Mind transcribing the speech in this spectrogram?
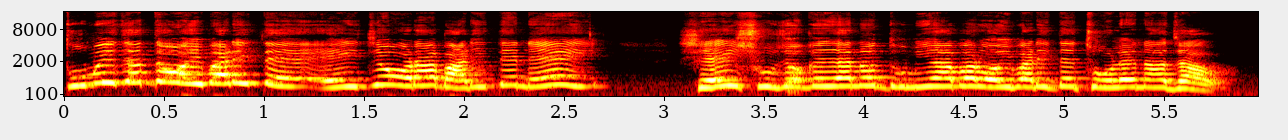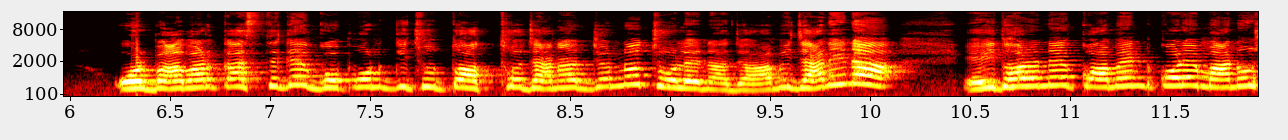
তুমি যাতে ওই বাড়িতে, এই যে ওরা বাড়িতে নেই, সেই সুযোগে যেন তুমি আবার ওই বাড়িতে চলে না যাও। ওর বাবার কাছ থেকে গোপন কিছু তথ্য জানার জন্য চলে না যাও। আমি জানি না এই ধরনের কমেন্ট করে মানুষ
